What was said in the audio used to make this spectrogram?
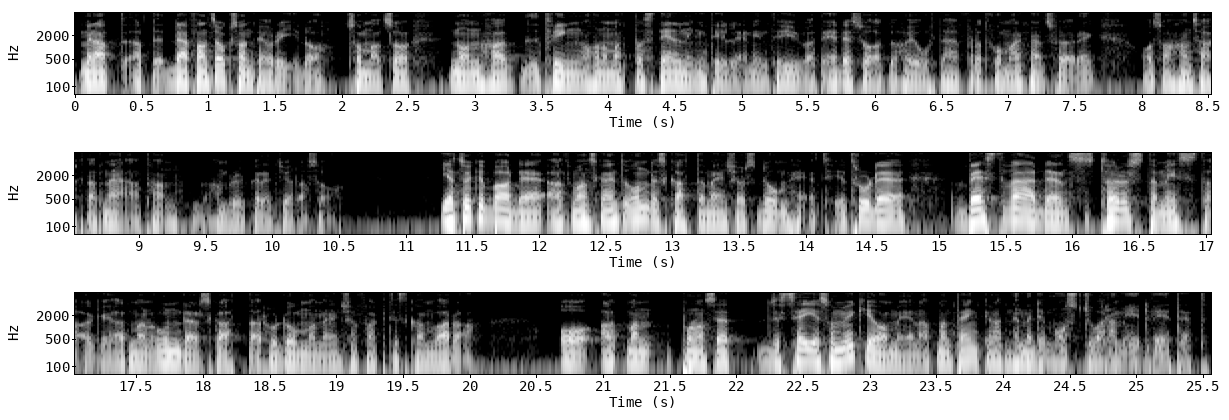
Men att, att där fanns också en teori då, som alltså någon har tvingat honom att ta ställning till i en intervju. Att är det så att du har gjort det här för att få marknadsföring? Och så har han sagt att nej, att han, han brukar inte göra så. Jag tycker bara det att man ska inte underskatta människors dumhet. Jag tror det är västvärldens största misstag är att man underskattar hur dumma människor faktiskt kan vara. Och att man på något sätt, det säger så mycket om en att man tänker att nej men det måste ju vara medvetet.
